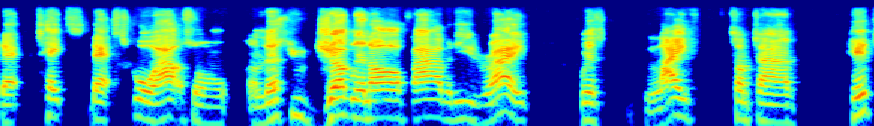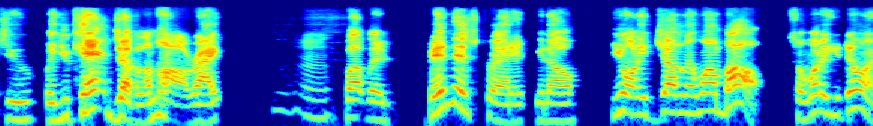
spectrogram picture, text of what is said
that takes that score out. So unless you juggling all five of these right, which life sometimes hit you when you can't juggle them all right. mm-hmm. But with business credit, you know, you only juggling one ball. So what are you doing?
